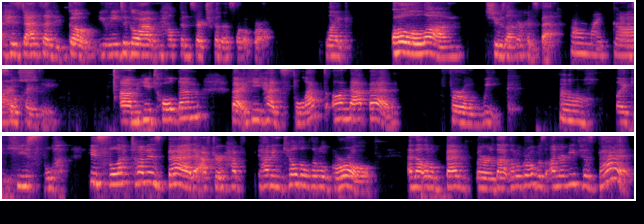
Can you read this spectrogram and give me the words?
his dad said, Go, you need to go out and help them search for this little girl. Like all along, she was under his bed. Oh my God. so crazy. Um, he told them that he had slept on that bed for a week Oh. like he sl- he slept on his bed after have, having killed a little girl and that little bed or that little girl was underneath his bed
